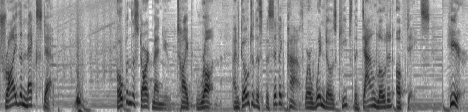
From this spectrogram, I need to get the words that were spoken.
try the next step. Open the Start menu, type Run, and go to the specific path where Windows keeps the downloaded updates. Here,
